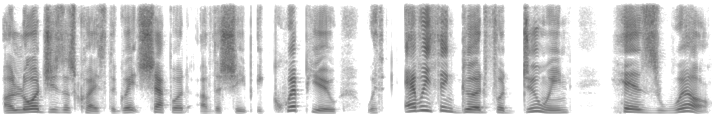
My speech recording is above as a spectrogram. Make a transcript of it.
our Lord Jesus Christ, the great shepherd of the sheep, equip you with everything good for doing his will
